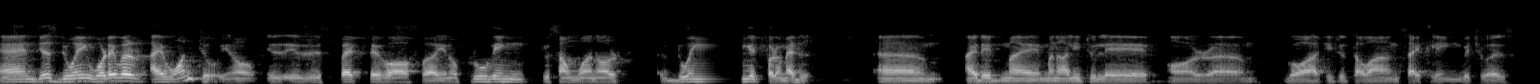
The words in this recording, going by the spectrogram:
and just doing whatever I want to, you know, irrespective of, uh, you know, proving to someone or doing it for a medal. Um, I did my Manali to Leh or um, Guwahati to Tawang cycling, which was,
